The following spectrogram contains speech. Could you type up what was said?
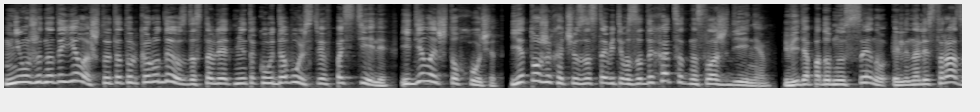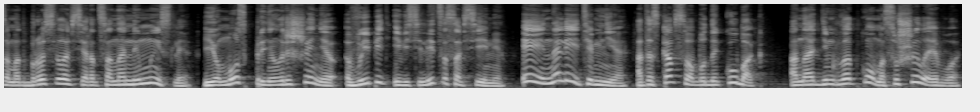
Мне уже надоело, что это только Рудеус доставляет мне такое удовольствие в постели и делает, что хочет. Я тоже хочу заставить его задыхаться от наслаждения». Видя подобную сцену, Элиналис разом отбросила все рациональные мысли. Ее мозг принял решение выпить и веселиться со всеми. «Эй, налейте мне!» Отыскав свободный кубок, она одним глотком осушила его.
